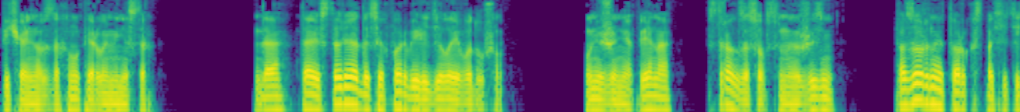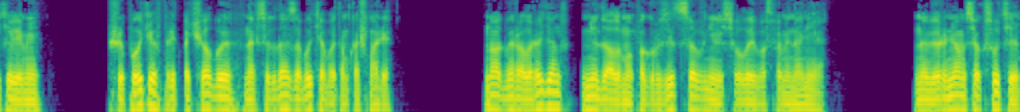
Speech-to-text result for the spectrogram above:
Печально вздохнул первый министр. Да, та история до сих пор бередила его душу. Унижение плена, страх за собственную жизнь, позорный торг с похитителями. Шипотьев предпочел бы навсегда забыть об этом кошмаре. Но адмирал-регент не дал ему погрузиться в невеселые воспоминания. «Но вернемся к сути»,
